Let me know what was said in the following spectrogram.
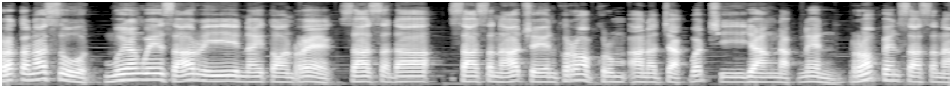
รัตนสูตร เมืองเวสาลีในตอนแรก ศาสดา ศาสนาเชนครอบคลุมอาณาจักรวัชีอย่างหนักแน่น เพราะเป็นศาสนา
